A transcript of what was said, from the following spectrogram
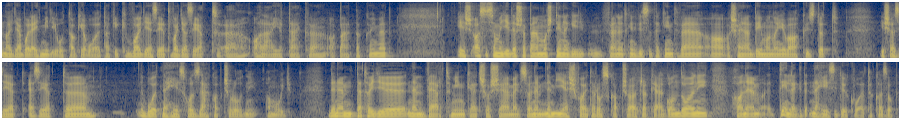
nagyjából egy millió tagja volt, akik vagy ezért, vagy azért aláírták a pártakkönyvet. És azt hiszem, hogy édesapám most tényleg így felnőttként visszatekintve a, a saját démonaival küzdött, és ezért, ezért volt nehéz hozzá kapcsolódni amúgy de nem, tehát hogy nem vert minket sose, meg szóval nem, nem ilyesfajta rossz kapcsolatra kell gondolni, hanem tényleg nehéz idők voltak azok.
